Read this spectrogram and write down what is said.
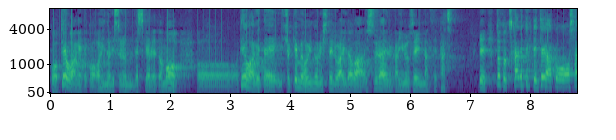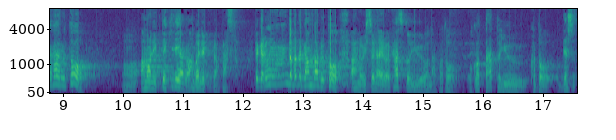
こう手を挙げてこうお祈りするんですけれども手を挙げて一生懸命お祈りしている間はイスラエルが優勢になって勝つ。でちょっと疲れてきて手がこう下がるとアマレク敵であるアマレクが勝つと。だからうーんとまた頑張るとあのイスラエルが勝つというようなことを起こったということです。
